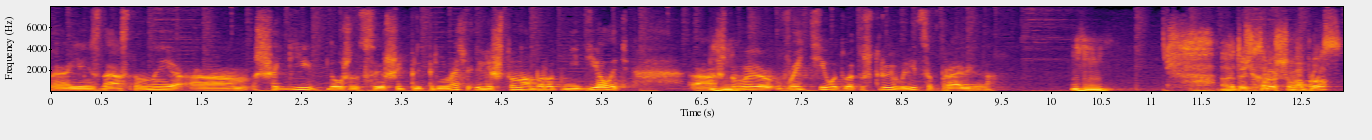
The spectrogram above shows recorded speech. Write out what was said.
э, я не знаю, основные э, шаги должен совершить предприниматель или что наоборот не делать, mm-hmm. чтобы войти вот в эту струю, влиться правильно? Mm-hmm. Это очень хороший вопрос.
